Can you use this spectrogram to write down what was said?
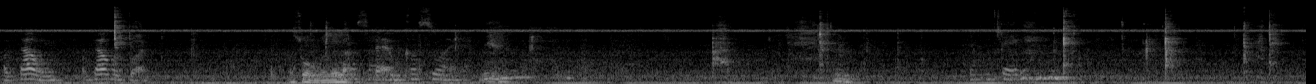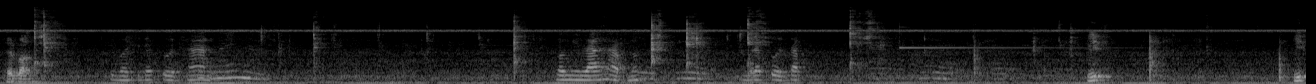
ข้าวเจ้าข้าวเจ้าคนสวยผสมกันเลยล่ะข้าวสวยข้าวสวยอืม อืมจังแจงเห็นปะคือว่าจะได้เปิดห้างนั่นพอมีร้านหับเนาะเวลาเปิดซับปิดปิด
